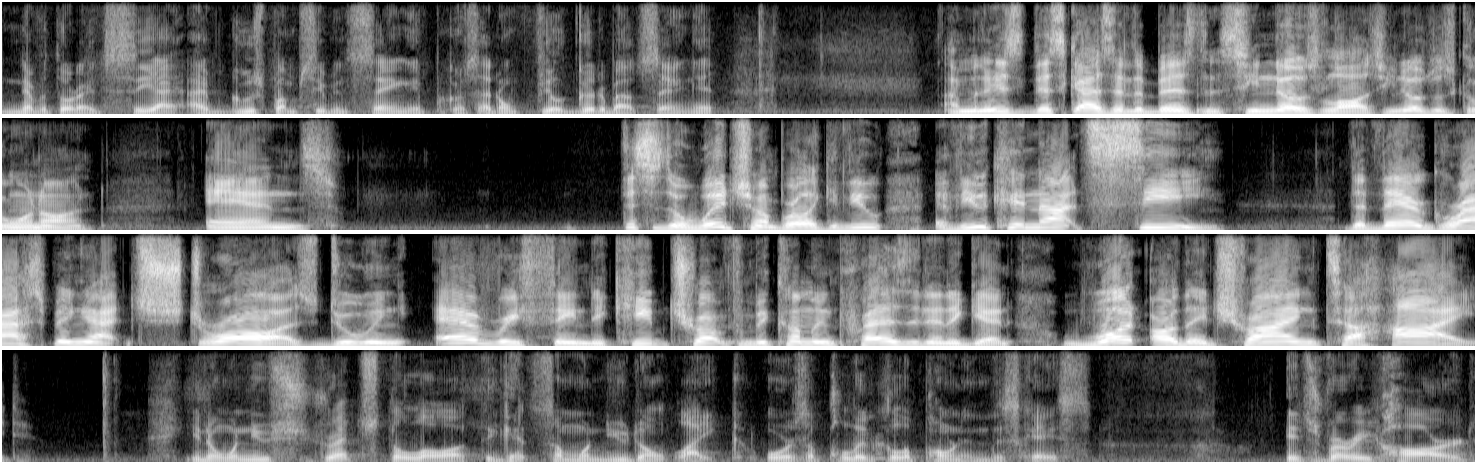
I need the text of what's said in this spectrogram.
never thought I'd see. I, I, have goosebumps even saying it because I don't feel good about saying it. I mean, this, this guy's in the business. He knows laws. He knows what's going on. And this is a witch hunt, bro. Like if you if you cannot see that they're grasping at straws, doing everything to keep Trump from becoming president again. What are they trying to hide? You know, when you stretch the law to get someone you don't like, or as a political opponent in this case, it's very hard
